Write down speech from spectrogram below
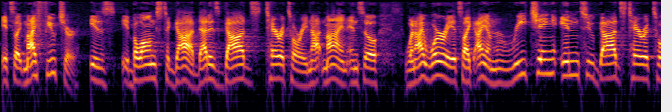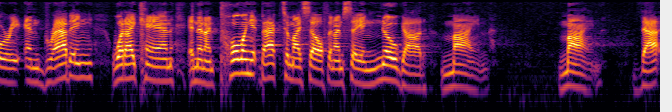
It's like my future is it belongs to God. That is God's territory, not mine. And so when I worry, it's like I am reaching into God's territory and grabbing what I can, and then I'm pulling it back to myself and I'm saying, No, God, mine. Mine. That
